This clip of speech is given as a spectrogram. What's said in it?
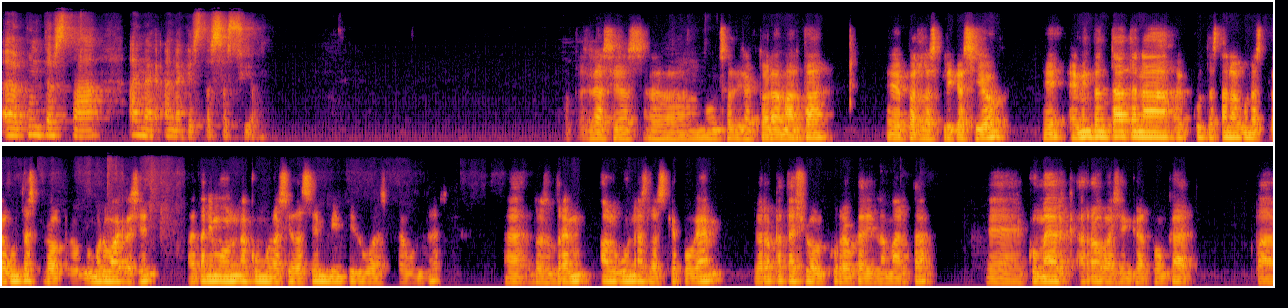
eh, contestar en, aquesta sessió. Moltes gràcies, eh, Montse, directora, Marta, eh, per l'explicació. Eh, hem intentat anar contestant algunes preguntes, però, però el número va creixent. Ara tenim una acumulació de 122 preguntes. Eh, resoldrem algunes les que puguem. Jo repeteixo el correu que ha dit la Marta, eh, comerc.gencat.cat per,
